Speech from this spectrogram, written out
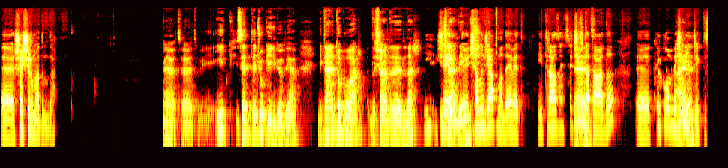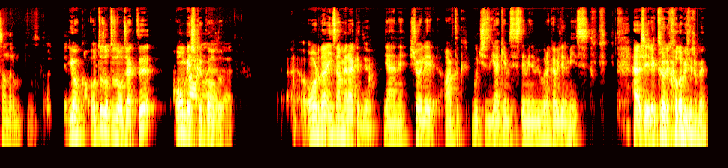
e, şaşırmadım da. Evet evet. İlk sette çok iyi gidiyordu ya. Bir tane topu var. Dışarıda dediler. Şey, İçerideymiş. challenge yapmadı evet. İtiraz etse çift evet. hataydı. E, 40-15'e gelecekti sanırım. Yok 30-30 olacaktı. 15-40 oldu. Evet, evet orada insan merak ediyor. Yani şöyle artık bu çizgi hakem sistemini bir bırakabilir miyiz? Her şey elektronik olabilir mi?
